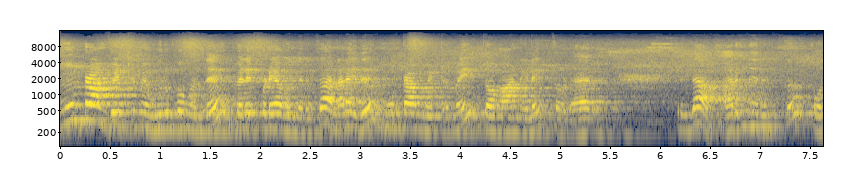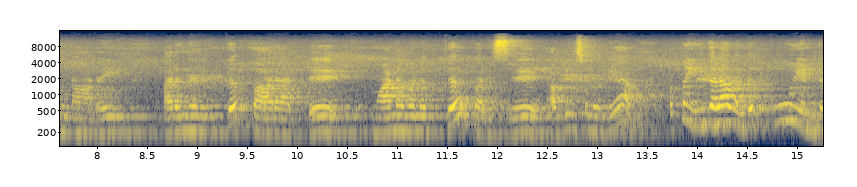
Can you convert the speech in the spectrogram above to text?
மூன்றாம் வேற்றுமை உருவம் வந்து வெளிப்படையாக வந்திருக்கு. அதனால் இது மூன்றாம் வேற்றுமை தொகாநிலை தொடர். புரியுதா? அறிஞருக்கு பொன்னாடை அறிஞருக்கு பாராட்டு மாணவனுக்கு பரிசு அப்படின்னு சொல்லுவோம் இல்லையா? அப்போ இங்கெல்லாம் வந்து பூ என்ற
